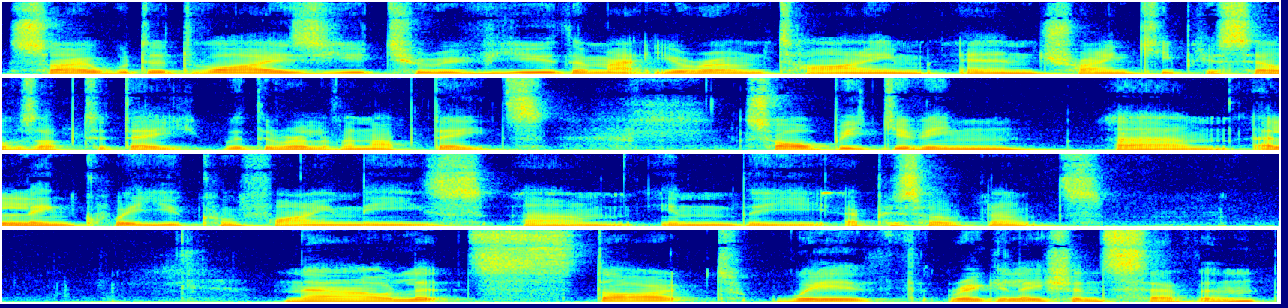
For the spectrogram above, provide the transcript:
So, I would advise you to review them at your own time and try and keep yourselves up to date with the relevant updates. So, I'll be giving um, a link where you can find these um, in the episode notes. Now, let's start with Regulation 7,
